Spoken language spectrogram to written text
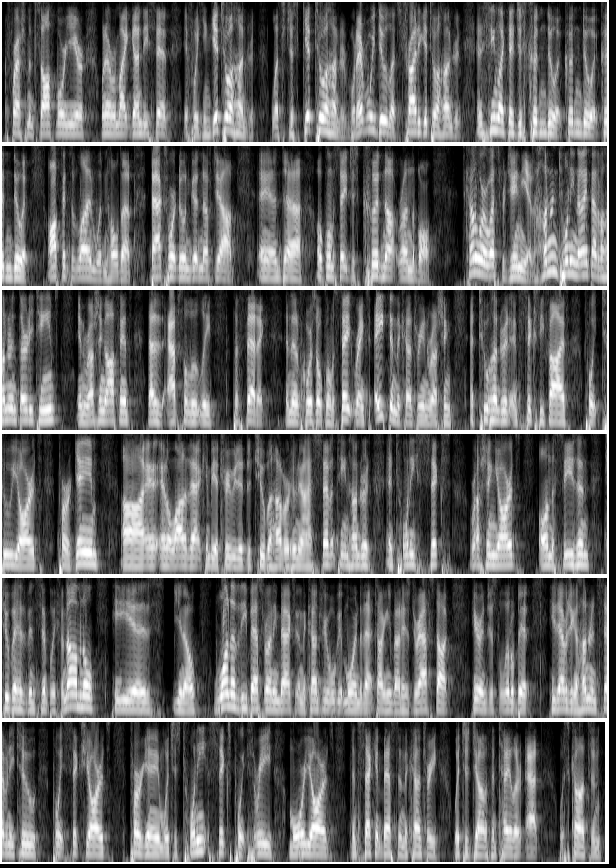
freshman sophomore year whenever Mike Gundy said if we can get to 100 let's just get to 100 whatever we do let's try to get to 100 and it seemed like they just couldn't do it couldn't do it couldn't do it. Offensive line wouldn't hold up. Backs weren't doing good enough job. And uh, Oklahoma State just could not run the ball it's kind of where West Virginia is. 129th out of 130 teams in rushing offense. That is absolutely pathetic. And then, of course, Oklahoma State ranks eighth in the country in rushing at 265.2 yards per game. Uh, and, and, a lot of that can be attributed to Chuba Hubbard, who now has 1,726 rushing yards on the season. Chuba has been simply phenomenal. He is, you know, one of the best running backs in the country. We'll get more into that talking about his draft stock here in just a little bit. He's averaging 172.6 yards per game, which is 26.3 more yards than second best in the country, which is Jonathan Taylor at Wisconsin.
